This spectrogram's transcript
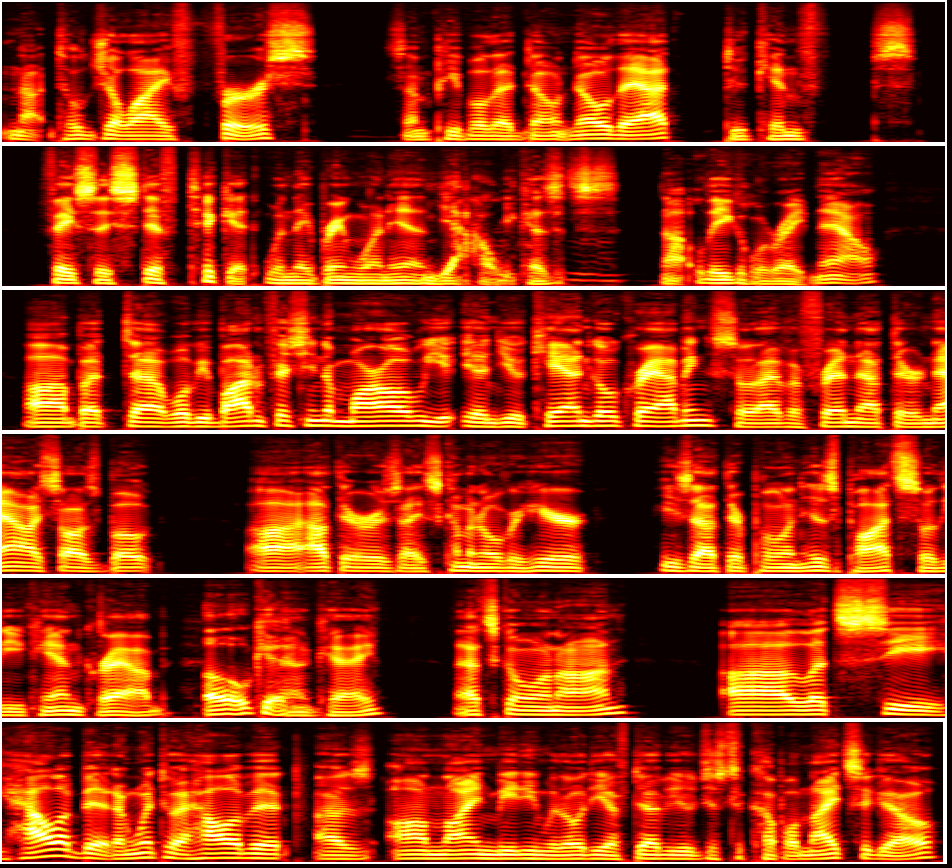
not until July first. Some people that don't know that do can face a stiff ticket when they bring one in, Yeah. because it's not legal right now. Uh, but uh, we'll be bottom fishing tomorrow, and you can go crabbing. So I have a friend out there now. I saw his boat uh, out there as I was coming over here. He's out there pulling his pots so that you can crab. Oh, okay. Okay, that's going on. Uh, let's see, halibut. I went to a halibut uh, online meeting with ODFW just a couple nights ago.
